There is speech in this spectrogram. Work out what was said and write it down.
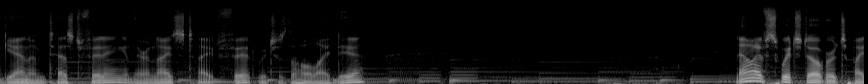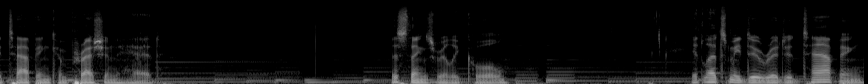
Again, I'm test fitting, and they're a nice tight fit, which is the whole idea. Now I've switched over to my tapping compression head. This thing's really cool. It lets me do rigid tapping.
